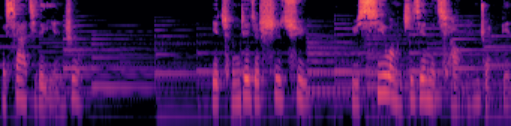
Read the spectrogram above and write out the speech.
和夏季的炎热，也承接着逝去与希望之间的悄然。转变。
